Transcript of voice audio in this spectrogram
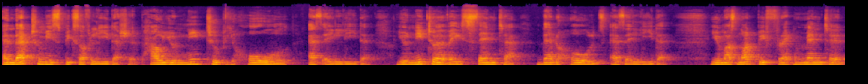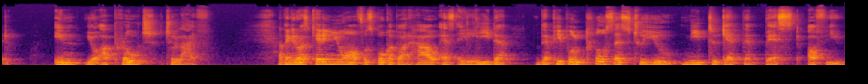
And that to me speaks of leadership, how you need to be whole as a leader. You need to have a center that holds as a leader. You must not be fragmented in your approach to life. I think it was Carey Nieuwhof who spoke about how, as a leader, the people closest to you need to get the best of you.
